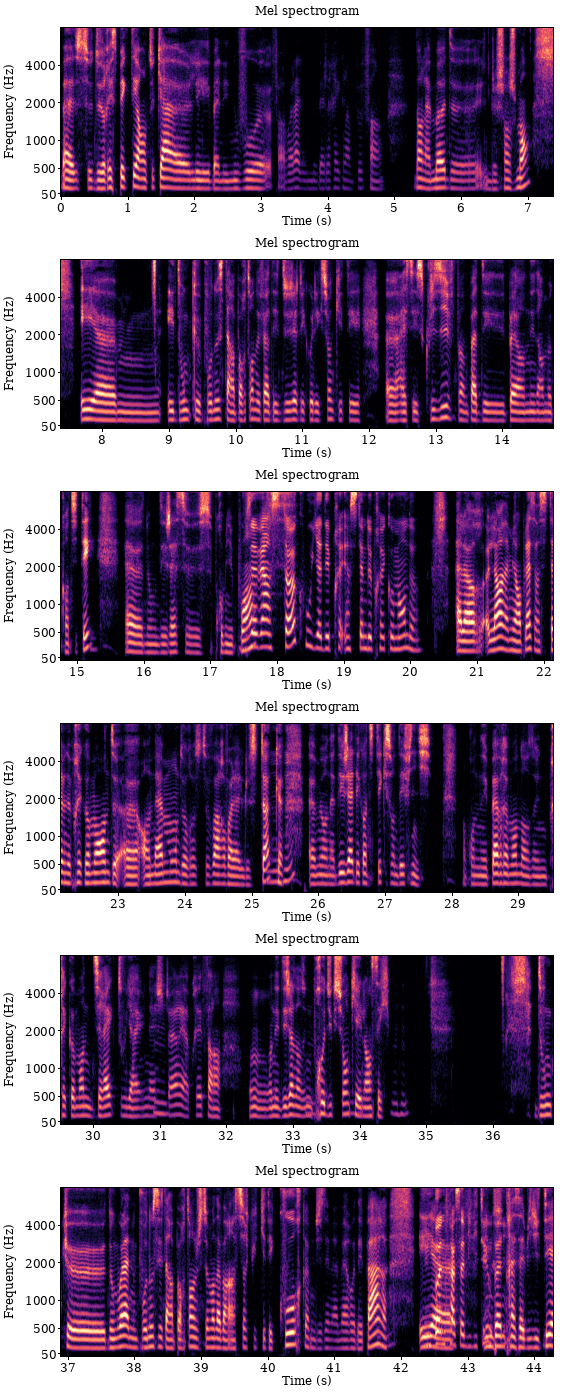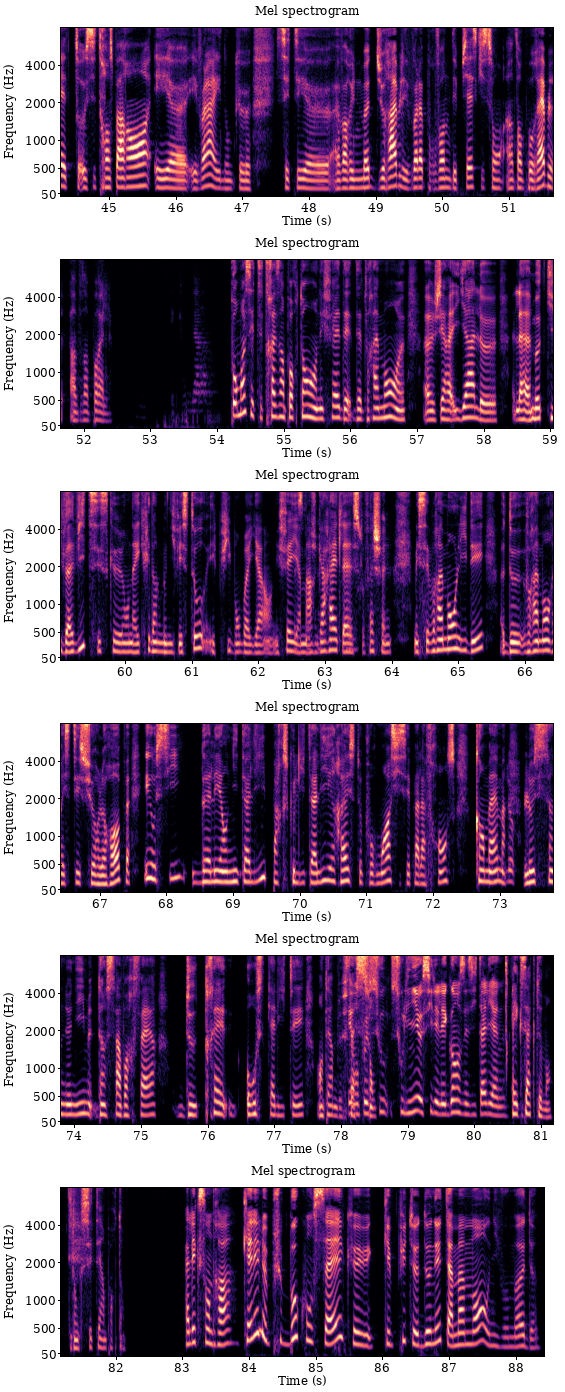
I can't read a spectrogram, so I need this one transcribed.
bah, de respecter en tout cas les bah, les nouveaux, enfin voilà, les nouvelles règles un peu, enfin dans la mode, le changement. Et, euh, et donc, pour nous, c'était important de faire des, déjà des collections qui étaient euh, assez exclusives, pas, des, pas en énorme quantité. Euh, donc, déjà, ce, ce, premier point. Vous avez un stock ou il y a des un système de précommande? Alors là, on a mis en place un système de précommande en amont de recevoir voilà, le stock, mhm. mais on a déjà des quantités qui sont définies. Donc, on n'est pas vraiment dans une précommande directe où il y a une mhm. acheteur et après, on, on, est déjà dans une mhm. production qui est lancée. Donc, euh, donc voilà, pour nous, c'était important justement d'avoir un circuit qui était court, comme disait ma mère au départ. Et, une bonne euh, traçabilité Une bonne traçabilité, être aussi transparent. Et, euh, et voilà, et donc c'était avoir une mode durable et voilà, pour vendre des pièces qui sont intemporelles. intemporelles pour moi, c'était très important, en effet, d'être vraiment. Euh, euh il y a le, la mode qui va vite, c'est ce qu'on a écrit dans le manifesto. Et puis, bon, bah, il y a en effet, il y a Margaret, la slow fashion. Mais c'est vraiment l'idée de vraiment rester sur l'Europe et aussi d'aller en Italie parce que l'Italie reste pour moi, si c'est pas la France, quand même le, synonyme d'un savoir-faire de très haute qualité en termes de façon. Et on peut souligner aussi l'élégance des Italiennes. Exactement. Donc, c'était important. Alexandra, quel est le plus beau conseil que qu'ait pu te donner ta maman au niveau mode?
